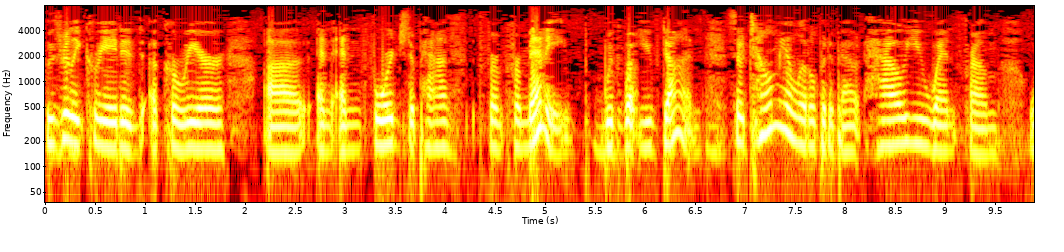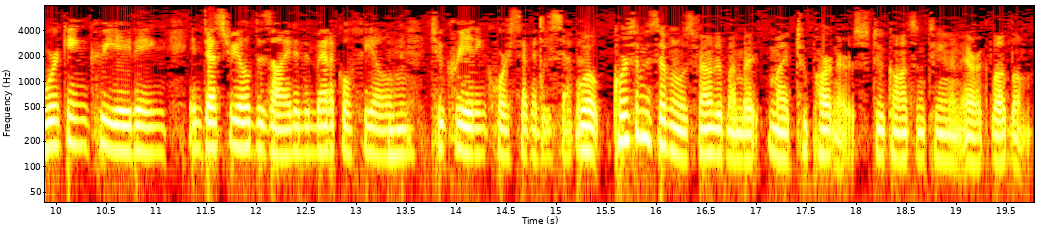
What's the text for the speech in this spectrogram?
who's really created a career uh, and and forged a path for for many with what you've done. So tell me a little bit about how you went from working creating industrial design in the medical field to creating Core 77. Well, Core 77 was founded by my, my two partners, Stu Constantine and Eric Ludlum,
